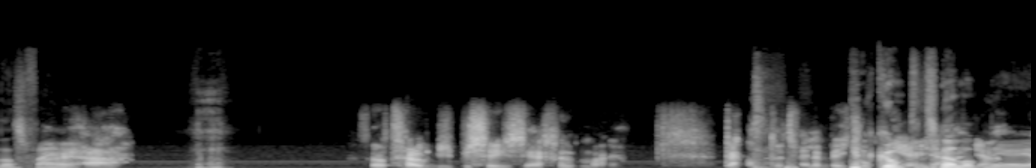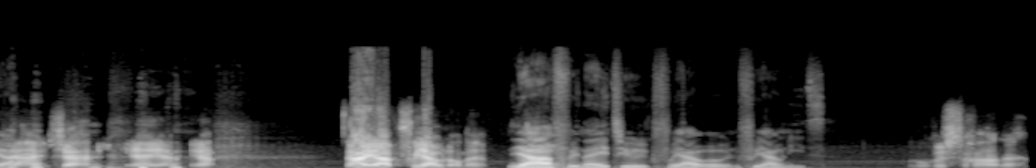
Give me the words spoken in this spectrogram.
Dat is fijn. Ja, dat zou ik niet per se zeggen, maar daar komt het wel een beetje op Komt neer. het ja, wel op ja, neer, ja. Ja, ja, ja, ja, ja. Nou ja, voor jou dan, hè. Ja, voor, nee, tuurlijk. Voor jou, voor jou niet. Rustig aan, hè.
